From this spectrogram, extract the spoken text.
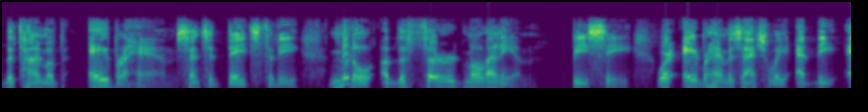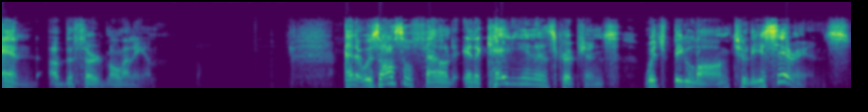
the time of Abraham, since it dates to the middle of the third millennium BC, where Abraham is actually at the end of the third millennium and it was also found in Akkadian inscriptions which belong to the Assyrians.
